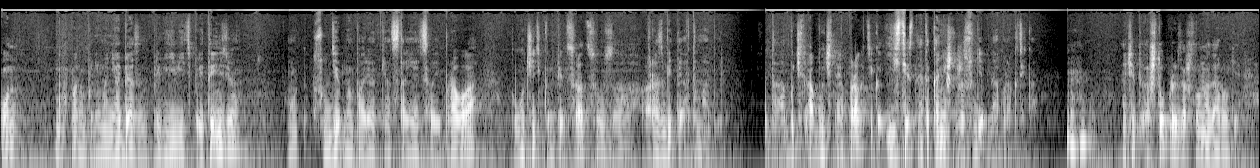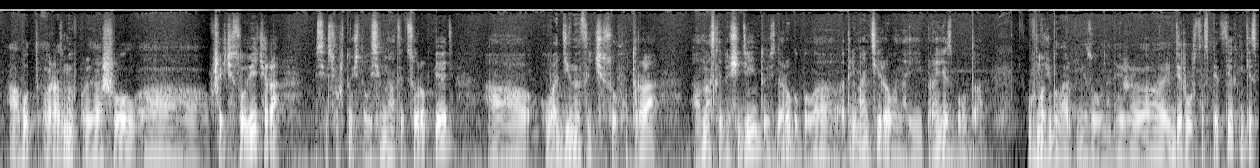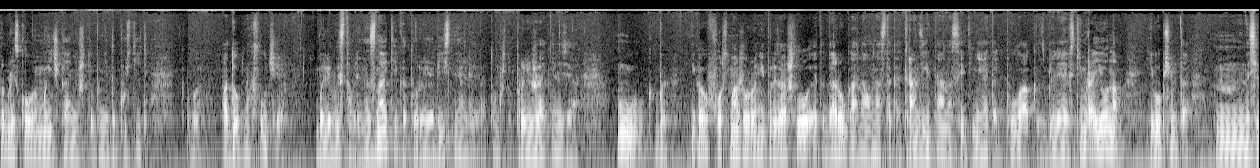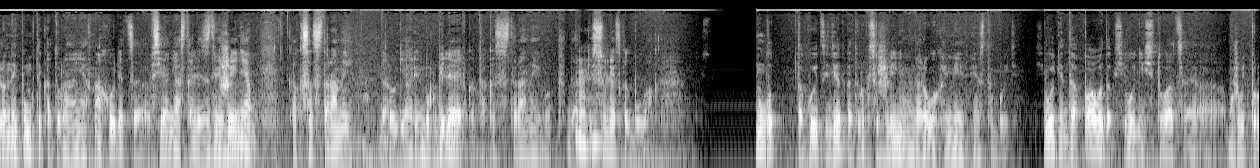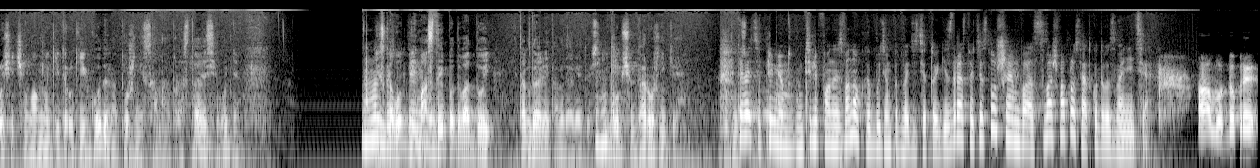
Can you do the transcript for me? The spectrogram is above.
Он, ну, в моем понимании, обязан предъявить претензию, вот, в судебном порядке отстоять свои права, получить компенсацию за разбитый автомобиль. Это обыч- обычная практика, и, естественно, это, конечно же, судебная практика. Значит, что произошло на дороге? А вот размыв произошел а, в 6 часов вечера, если уж точно 18.45, а в 11 часов утра а, на следующий день, то есть дорога была отремонтирована и проезд был дан. В ночь было организовано движ- дежурство спецтехники с проблесковыми маячками, чтобы не допустить как бы, подобных случаев. Были выставлены знаки, которые объясняли о том, что проезжать нельзя. Ну, как бы никакого форс-мажора не произошло. Эта дорога, она у нас такая транзитная, она соединяет Акбулак с Беляевским районом. И, в общем-то, населенные пункты, которые на них находятся, все они остались с движением, как со стороны дороги Оренбург-Беляевка, так и со стороны вот, дороги Мгм. Сулецк-Акбулак. Ну, вот такой инцидент, который, к сожалению, на дорогах имеет место быть. Сегодня, да, паводок, сегодня ситуация, а, может быть, проще, чем во многие другие годы, но тоже не самая простая. Сегодня Ну, низководные мосты под водой и так далее, и так далее. То есть, Мгм. в общем, дорожники ведут Давайте свою примем телефонный звонок и будем подводить итоги. Здравствуйте, слушаем вас. Ваш вопрос и откуда вы звоните? Алло, добрый,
